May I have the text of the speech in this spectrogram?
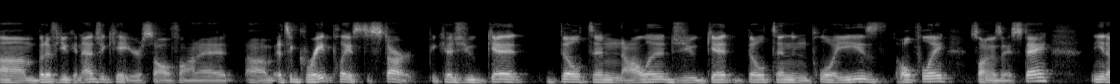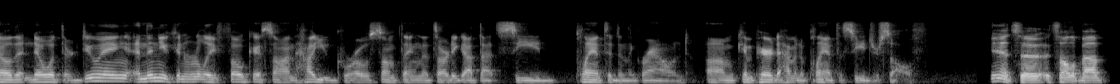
um, but if you can educate yourself on it, um, it's a great place to start because you get built in knowledge, you get built in employees, hopefully, as long as they stay, you know, that know what they're doing. And then you can really focus on how you grow something that's already got that seed planted in the ground um, compared to having to plant the seed yourself. Yeah, it's a, it's all about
